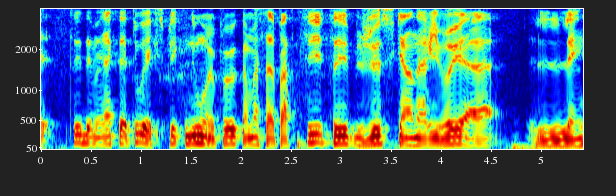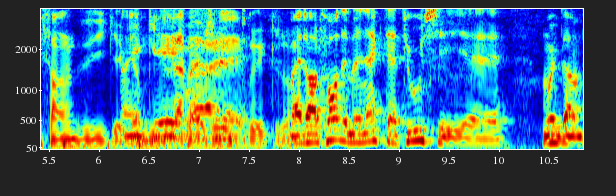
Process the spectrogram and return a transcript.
Ben, tu sais, Démoniac Tattoo, explique-nous un peu comment ça a parti, tu sais, jusqu'à en arriver à l'incendie qui a comme ravagé ouais. le truc. Genre. Ben, dans le fond, des Maniac Tattoo, c'est. euh, moi, dans le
